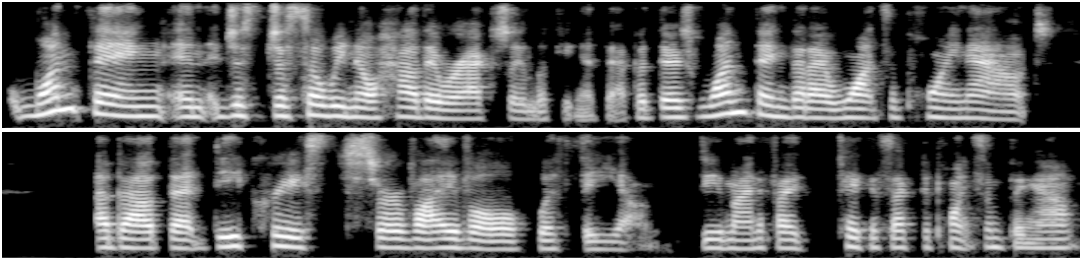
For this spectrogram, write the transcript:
one thing, and just, just so we know how they were actually looking at that, but there's one thing that I want to point out about that decreased survival with the young. Do you mind if I take a sec to point something out?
